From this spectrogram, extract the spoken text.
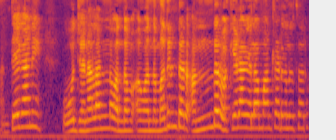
అంతేగాని ఓ జనాలన్న వంద వంద మంది ఉంటారు. అందరూ ఒకేలాగా ఎలా మాట్లాడగలుగుతారు?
